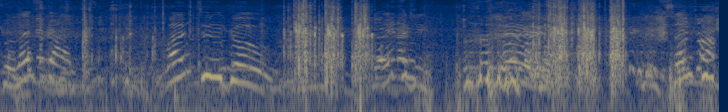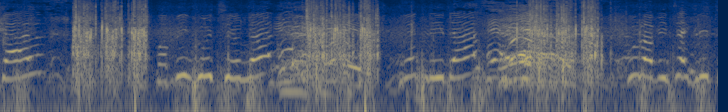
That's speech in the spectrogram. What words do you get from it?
So let's start. One, two, go. More energy. Thank you guys. For being good children, great leaders, full of integrity,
